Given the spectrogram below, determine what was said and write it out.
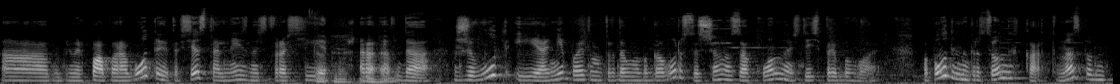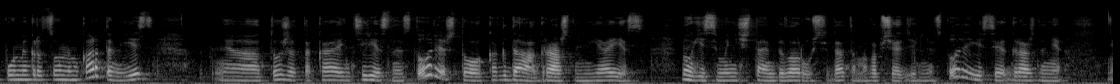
э, например, папа работает, а все остальные, значит, в России можно, да, живут, и они по этому трудовому договору совершенно законно здесь пребывают. По поводу миграционных карт. У нас по, по миграционным картам есть Э, тоже такая интересная история, что когда граждане ЕАЭС, ну, если мы не считаем Беларуси, да, там вообще отдельная история, если граждане э,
